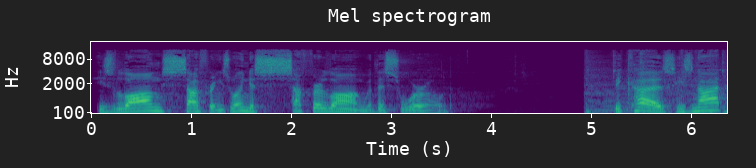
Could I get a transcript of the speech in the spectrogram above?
He's long suffering he's willing to suffer long with this world because he's not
